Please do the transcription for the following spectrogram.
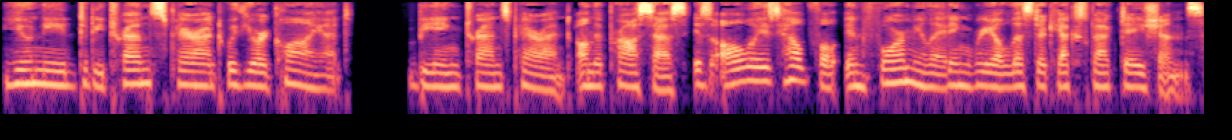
you need to be transparent with your client. Being transparent on the process is always helpful in formulating realistic expectations.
